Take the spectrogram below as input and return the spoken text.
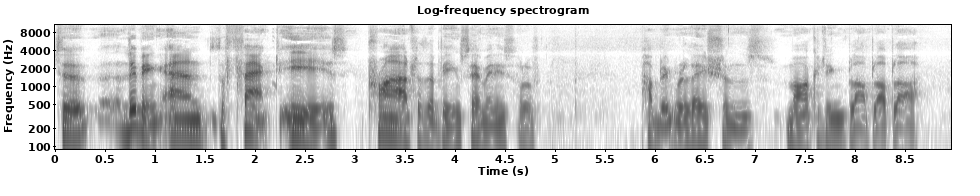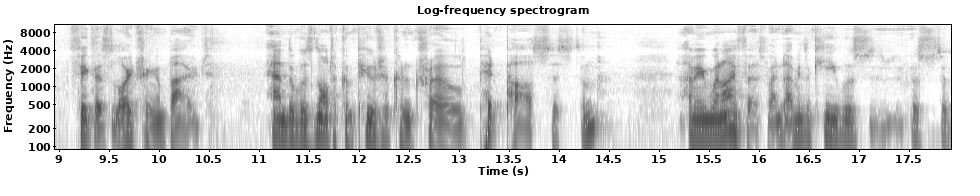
to uh, living. And the fact is, prior to there being so many sort of public relations, marketing, blah, blah, blah, figures loitering about, and there was not a computer controlled pit pass system I mean, when I first went, I mean, the key was was the,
